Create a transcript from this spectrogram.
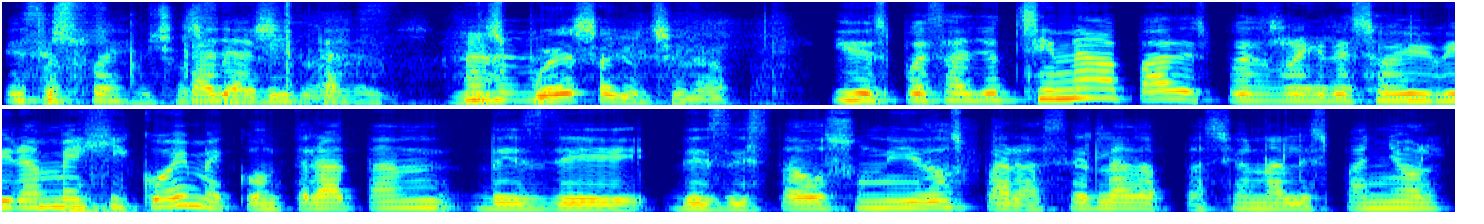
Eso Pues, fue, muchas calladita. felicidades. Y después Ayotzinapa. Y después a Ayotzinapa, después regreso a vivir a México y me contratan desde, desde Estados Unidos para hacer la adaptación al español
